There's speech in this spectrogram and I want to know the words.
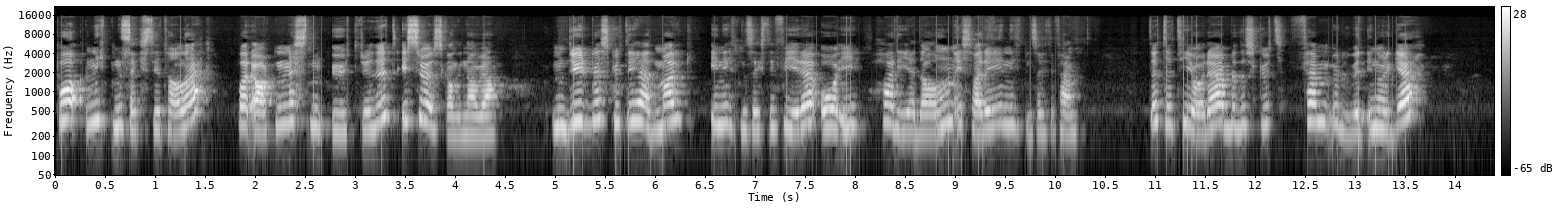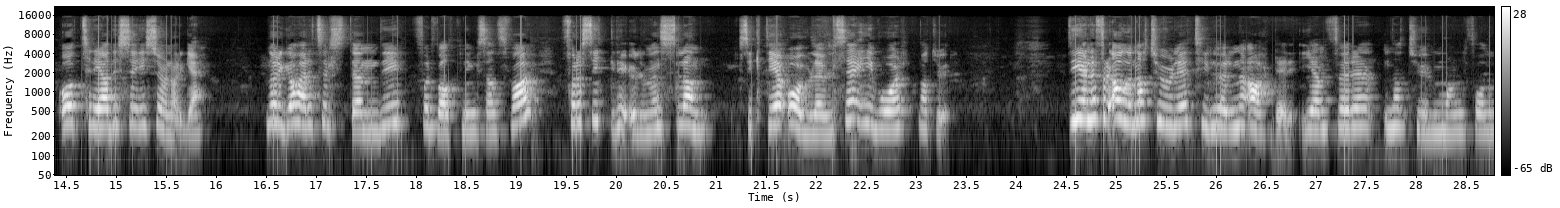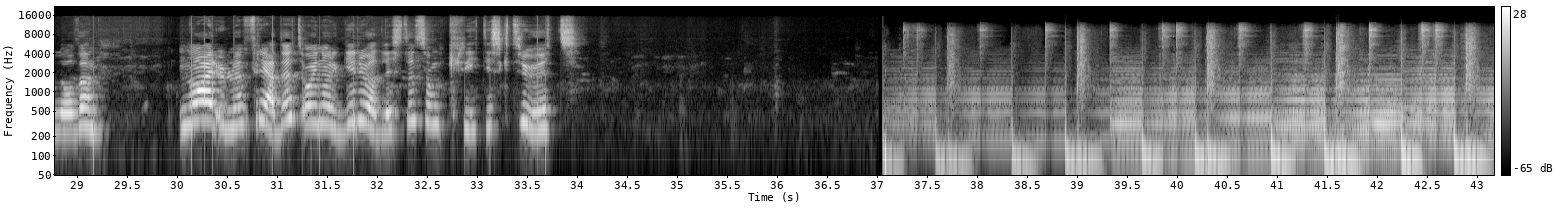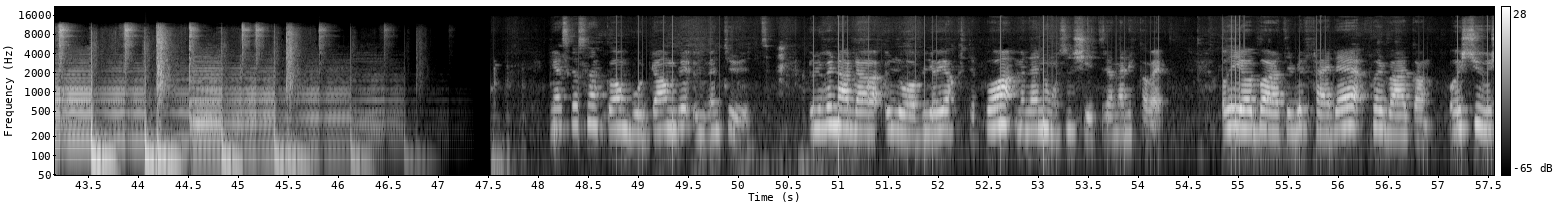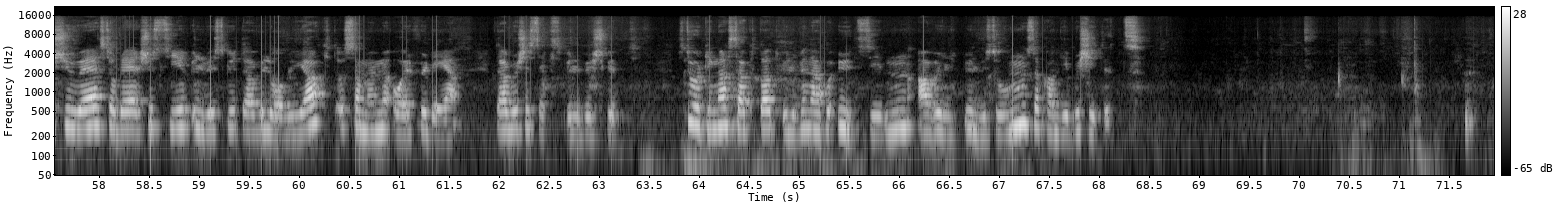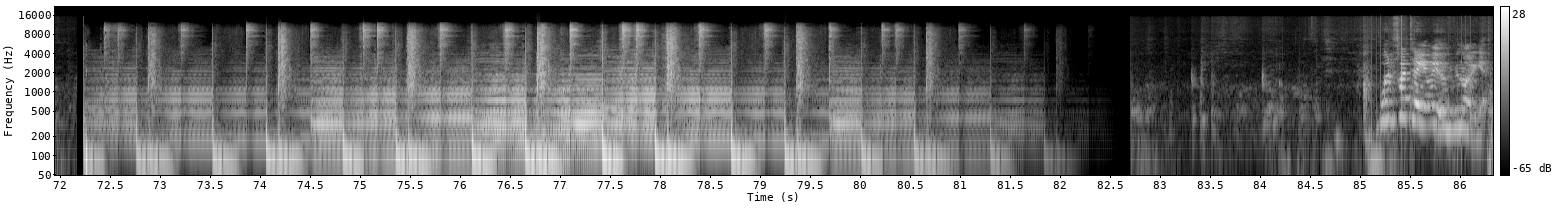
På 1960-tallet var arten nesten utryddet i Sør-Skandinavia. Men dyr ble skutt i Hedmark i 1964 og i Harjedalen i Sverige i 1965. Dette tiåret ble det skutt fem ulver i Norge, og tre av disse i Sør-Norge. Norge har et selvstendig forvaltningsansvar for å sikre ulvens langsiktige overlevelse i vår natur. Det gjelder for alle naturlige tilhørende arter, jf. naturmangfoldloven. Nå er ulven fredet og i Norge rødlistet som kritisk truet. Jeg skal snakke om hvordan ble ulven truet. Ulven er da ulovlig å jakte på, men det er noen som skyter den likevel. Og det gjør bare at det blir færre for hver gang. Og i 2020 så ble 27 ulver skutt av ulovlig jakt, og sammen med året før det igjen. Da ble 26 ulver skutt. Stortinget har sagt at ulven er på utsiden av ulvesonen, så kan de bli skytet. Hvorfor trenger vi ulv i Norge?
